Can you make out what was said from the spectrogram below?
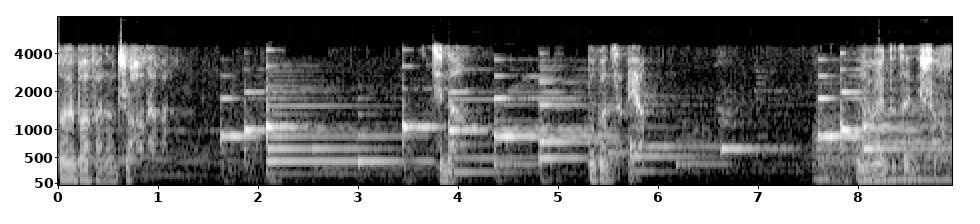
总有办法能治好他吧。金娜，不管怎么样，我永远都在你身后。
